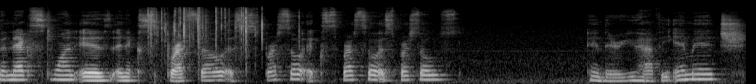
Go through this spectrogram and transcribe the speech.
The next one is an espresso, espresso, espresso, espressos. And there you have the image.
